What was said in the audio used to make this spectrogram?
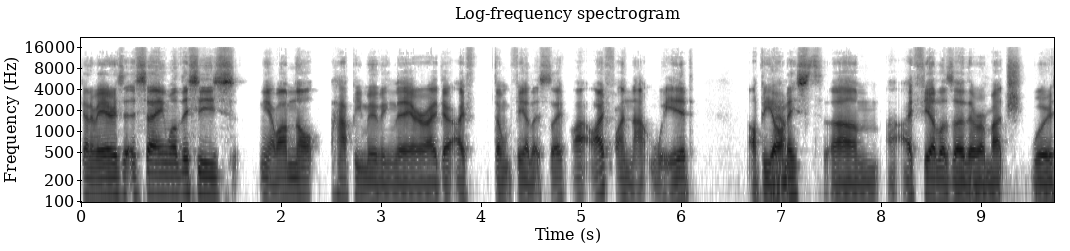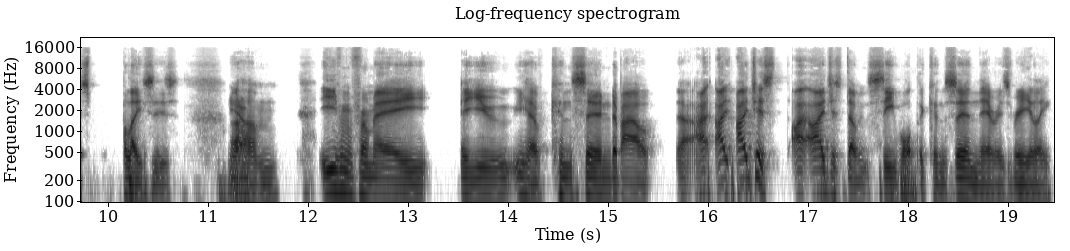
kind of areas that are saying, "Well, this is you know, I'm not happy moving there. I don't, I don't feel it's safe. I, I find that weird. I'll be yeah. honest. Um, I feel as though there are much worse places. Yeah. Um, even from a, a you you know concerned about I, I, I just I, I just don't see what the concern there is really.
